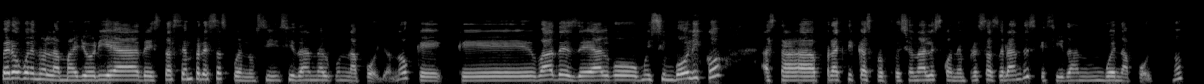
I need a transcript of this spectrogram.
pero bueno, la mayoría de estas empresas, bueno, sí, sí dan algún apoyo, ¿no? Que, va desde algo muy simbólico hasta prácticas profesionales con empresas grandes que sí dan un buen apoyo, ¿no?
